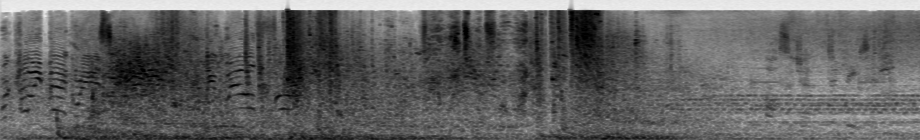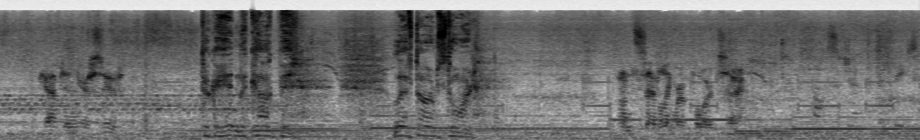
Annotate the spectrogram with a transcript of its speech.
We're coming back, Reyes! We will fight! Oxygen depleted. Captain, your suit. Took a hit in the cockpit. Left arm's torn. Unsettling report, sir. Oxygen depleted.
